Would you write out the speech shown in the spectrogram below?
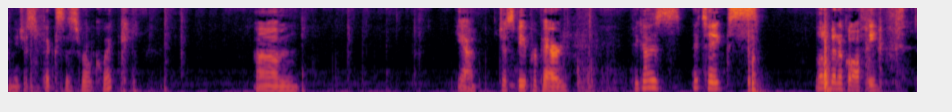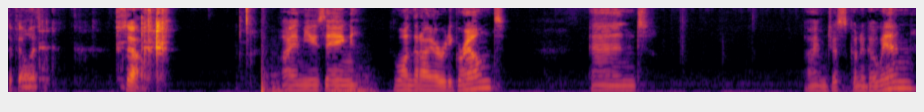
Let me just fix this real quick. Um, yeah, just be prepared because it takes a little bit of coffee to fill it. So, I am using the one that I already ground and I'm just going to go in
